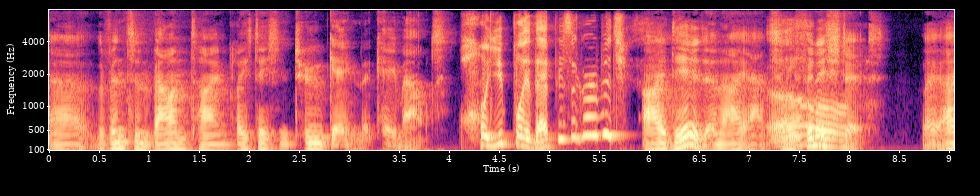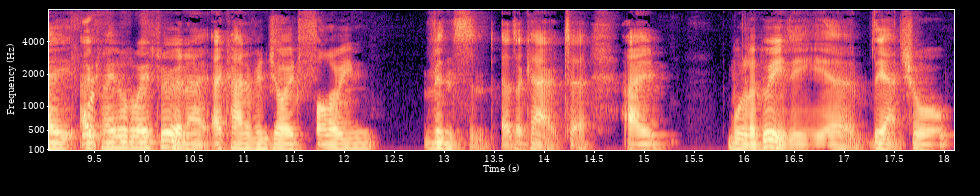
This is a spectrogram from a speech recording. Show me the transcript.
uh, the Vincent Valentine PlayStation 2 game that came out. Oh, you played that piece of garbage? I did, and I actually oh. finished it. Like I, I played all the way through, and I, I kind of enjoyed following Vincent as a character. I will agree the uh, the actual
